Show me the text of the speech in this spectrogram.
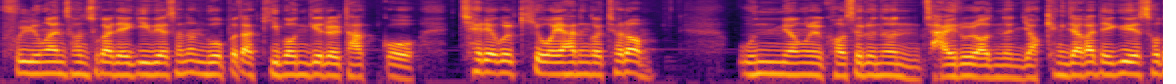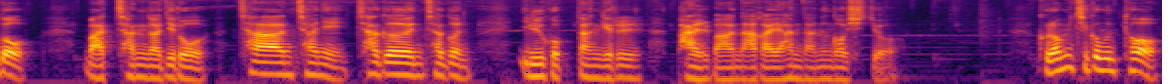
훌륭한 선수가 되기 위해서는 무엇보다 기본기를 닦고 체력을 키워야 하는 것처럼 운명을 거스르는 자유를 얻는 역행자가 되기 위해서도 마찬가지로 찬찬히 차근차근 일곱 단계를 밟아 나가야 한다는 것이죠. 그럼 지금부터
